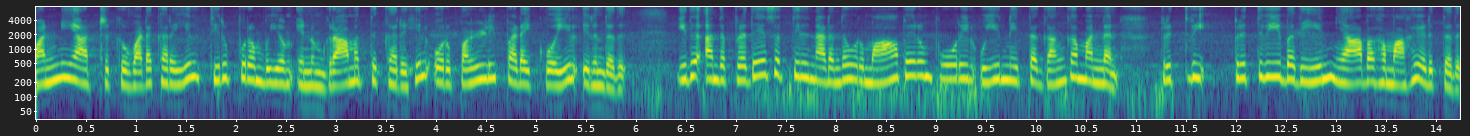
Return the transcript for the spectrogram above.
மன்னியாற்றுக்கு வடகரையில் திருப்புறம்புயம் என்னும் கிராமத்துக்கருகில் ஒரு பள்ளிப்படைக் கோயில் இருந்தது. இது அந்தப் பிரதேசத்தில் நடந்த ஒரு மாபெரும் போரில் உயிர் நீத்த கங்க மன்னன் பிருத்திவிபதியின் ஞாபகமாக எடுத்தது.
